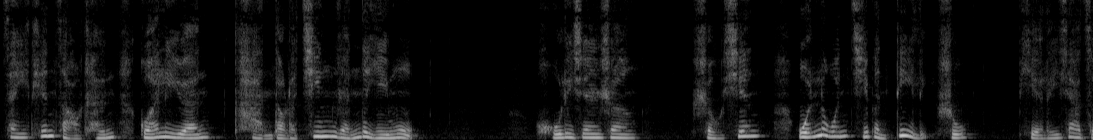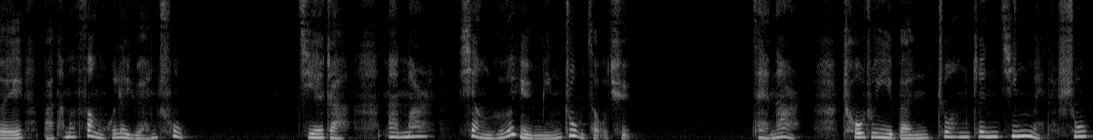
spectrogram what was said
在一天早晨，管理员看到了惊人的一幕。狐狸先生首先闻了闻几本地理书，撇了一下嘴，把它们放回了原处。接着，慢慢向俄语名著走去，在那儿抽出一本装帧精美的书。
